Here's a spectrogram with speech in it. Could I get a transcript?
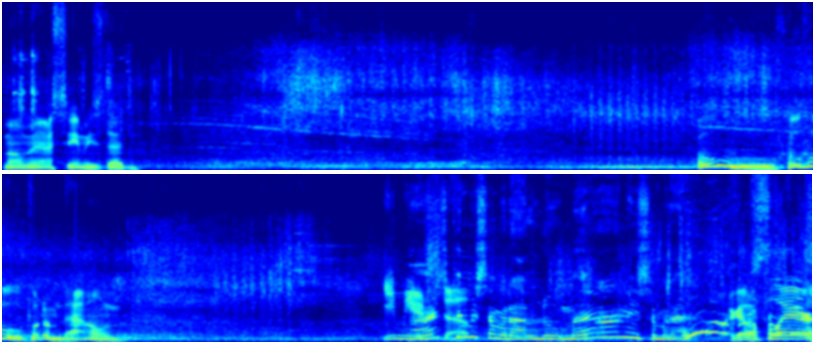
The moment I see him, he's dead. Ooh, ooh, put him down. Give me your Nice, stuff. give me some of that loot, man. I need some of that. I got a flare.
